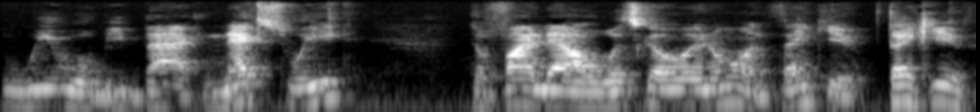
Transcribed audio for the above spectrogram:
we will be back next week to find out what's going on. Thank you. Thank you.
